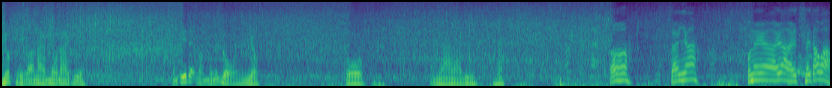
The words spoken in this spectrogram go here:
nước thì vào này, mùa này thì còn ít đấy, mà mùa nước đổ thì nhiều. Ô, ở nhà là đi. À. ờ đây nhá. Hôm nay à, ấy là xây tóc à?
